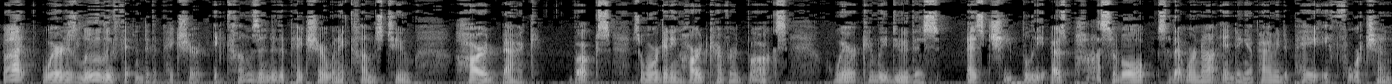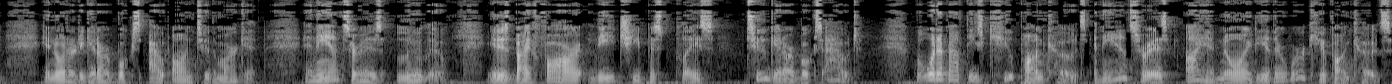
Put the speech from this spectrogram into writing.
But where does Lulu fit into the picture? It comes into the picture when it comes to hardback books. So when we're getting hardcovered books, where can we do this as cheaply as possible so that we're not ending up having to pay a fortune in order to get our books out onto the market? And the answer is Lulu. It is by far the cheapest place to get our books out. But what about these coupon codes? And the answer is I had no idea there were coupon codes.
